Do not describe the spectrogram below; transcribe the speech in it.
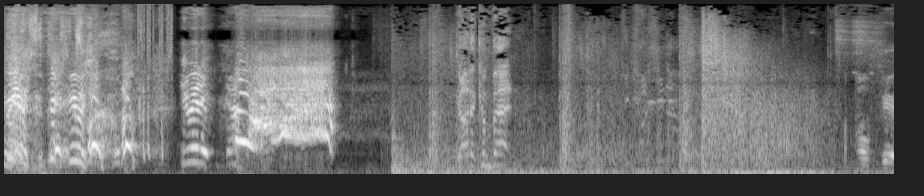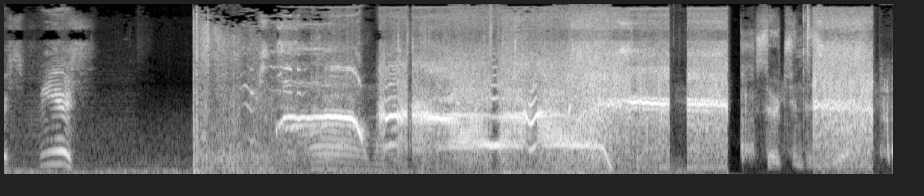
Fierce! Fierce! You hit it! Got a combatant. Oh, fierce! Fierce! Search and destroy.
